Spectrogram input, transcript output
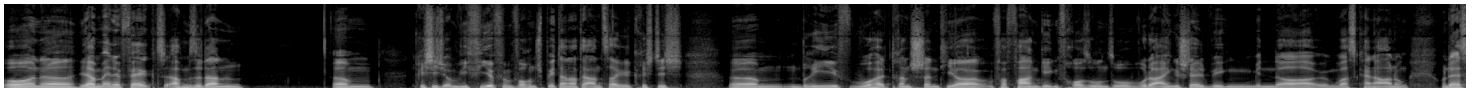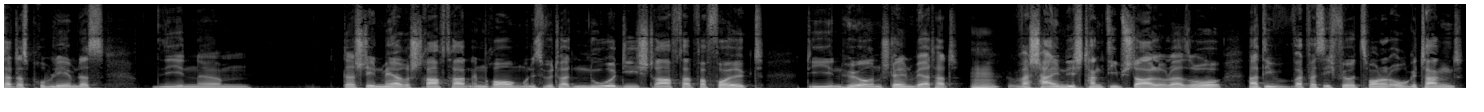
Und äh, ja, im Endeffekt haben sie dann ähm, kriegte ich irgendwie vier, fünf Wochen später nach der Anzeige, kriegte ich ähm, einen Brief, wo halt dran stand, hier, Verfahren gegen Frau so und so wurde eingestellt wegen Minder, irgendwas, keine Ahnung. Und da ist halt das Problem, dass den, ähm, da stehen mehrere Straftaten im Raum und es wird halt nur die Straftat verfolgt, die einen höheren Stellenwert hat. Wahrscheinlich Tankdiebstahl oder so. Hat die, was weiß ich, für 200 Euro getankt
